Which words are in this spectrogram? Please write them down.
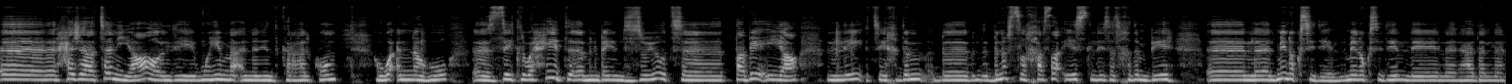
أه حاجة ثانية اللي مهمه أنني نذكرها لكم هو أنه الزيت الوحيد من بين الزيوت الطبيعية اللي تيخدم بنفس الخصائص اللي تتخدم به المينوكسيديل المينوكسيديل اللي هذا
